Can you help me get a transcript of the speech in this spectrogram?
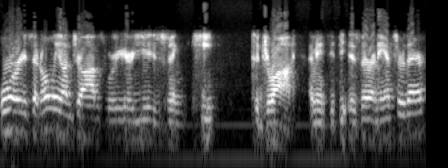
Or is it only on jobs where you're using heat to dry? I mean, is there an answer there?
